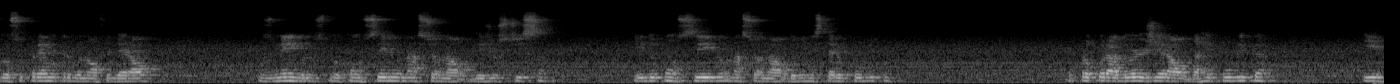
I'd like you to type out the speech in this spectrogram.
do Supremo Tribunal Federal, os membros do Conselho Nacional de Justiça e do Conselho Nacional do Ministério Público o Procurador-Geral da República e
